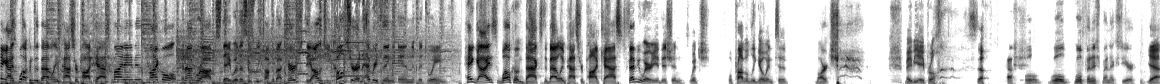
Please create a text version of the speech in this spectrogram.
Hey guys, welcome to the Babbling Pastor Podcast. My name is Michael. And I'm Rob. Stay with us as we talk about church, theology, culture, and everything in between. Hey guys, welcome back to the Babbling Pastor Podcast, February edition, which will probably go into March, maybe April. so yeah, we'll we'll we'll finish by next year. Yeah.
